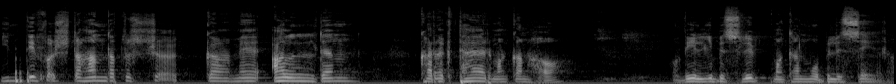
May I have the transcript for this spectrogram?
Inte i första hand att försöka med all den karaktär man kan ha och viljebeslut man kan mobilisera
